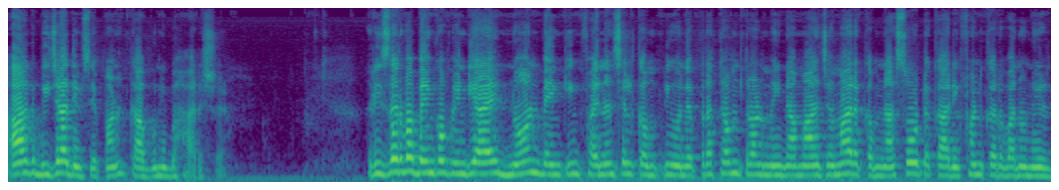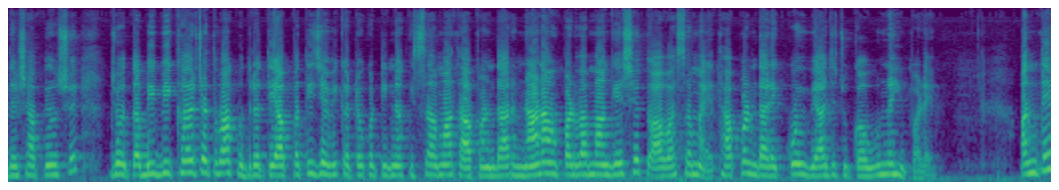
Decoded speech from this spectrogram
આગ બીજા દિવસે પણ કાબૂની બહાર છે. રિઝર્વ બેંક ઓફ ઇન્ડિયાએ નોન બેન્કિંગ ફાઇનાન્શિયલ કંપનીઓને પ્રથમ ત્રણ મહિનામાં જમા રકમના સો ટકા રિફંડ કરવાનો નિર્દેશ આપ્યો છે. જો તબીબી ખર્ચ અથવા કુદરતી આપત્તિ જેવી કટોકટીના કિસ્સામાં થાપણદાર નાણાં ઉપાડવા માંગે છે, તો આવા સમયે થાપણદારે કોઈ વ્યાજ ચૂકવવું નહીં પડે. અંતે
